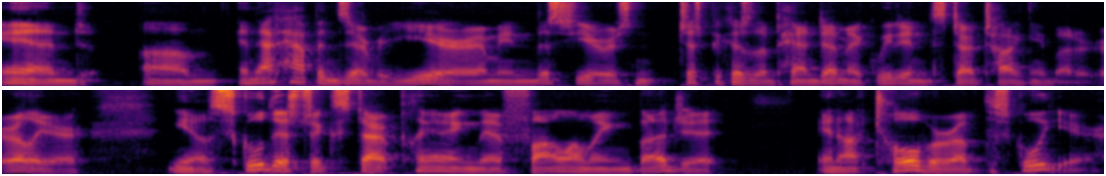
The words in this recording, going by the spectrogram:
And um, and that happens every year. I mean, this year is just because of the pandemic, we didn't start talking about it earlier. You know, school districts start planning their following budget in October of the school year.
